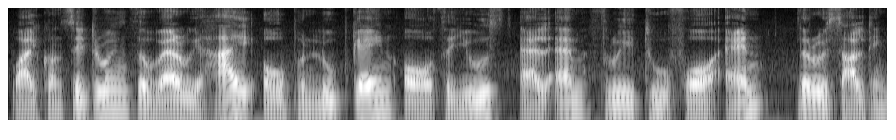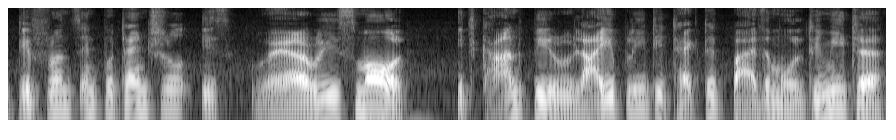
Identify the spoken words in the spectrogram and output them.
While considering the very high open loop gain of the used LM324N, the resulting difference in potential is very small it can't be reliably detected by the multimeter.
